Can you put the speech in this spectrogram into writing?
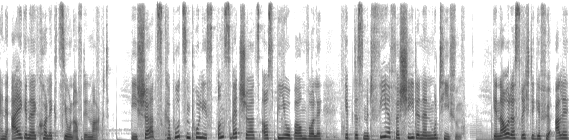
eine eigene Kollektion auf den Markt. Die Shirts, Kapuzenpullis und Sweatshirts aus Bio-Baumwolle gibt es mit vier verschiedenen Motiven. Genau das Richtige für alle,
